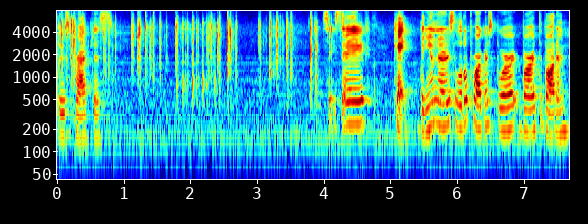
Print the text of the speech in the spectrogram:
loose practice. Say save. Okay, then you'll notice a little progress bar, bar at the bottom.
